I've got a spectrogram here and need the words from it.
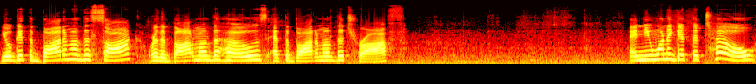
You'll get the bottom of the sock or the bottom of the hose at the bottom of the trough. And you want to get the toe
